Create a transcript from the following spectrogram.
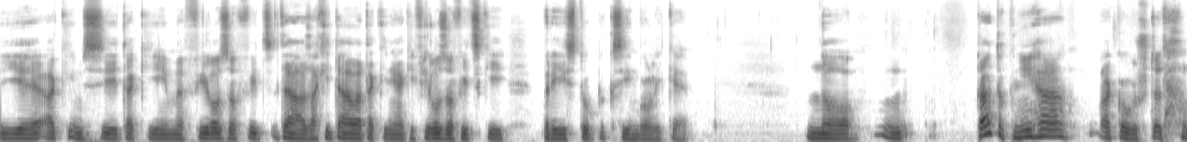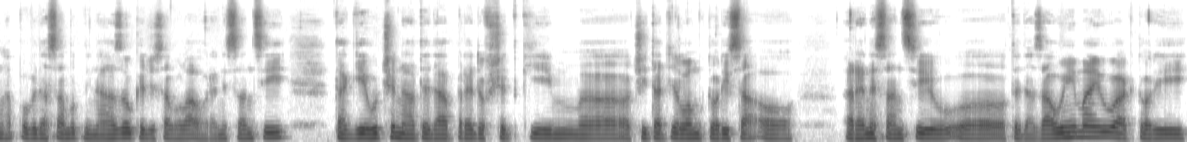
je akýmsi takým filozofic, teda zachytáva taký nejaký filozofický prístup k symbolike. No, táto kniha, ako už teda napoveda samotný názov, keďže sa volá o renesancii, tak je určená teda predovšetkým e, čitateľom, ktorí sa o renesanciu teda zaujímajú a ktorí,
